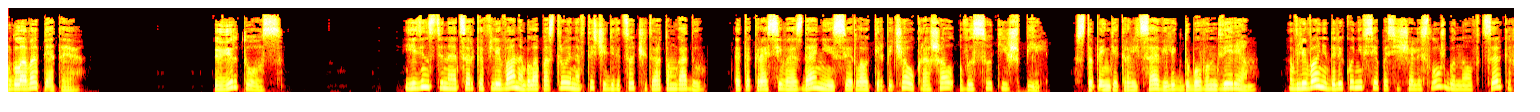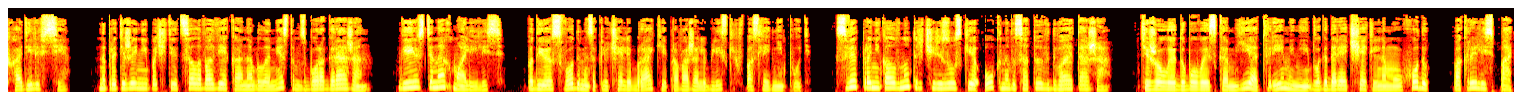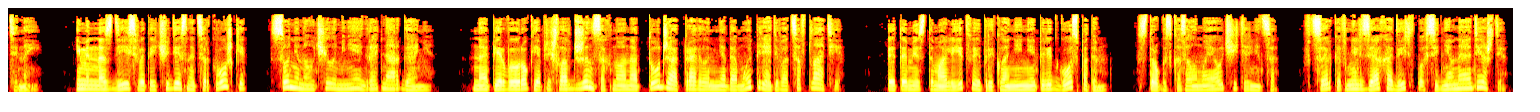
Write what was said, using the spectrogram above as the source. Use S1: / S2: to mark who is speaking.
S1: Глава пятая. Виртуоз. Единственная церковь Ливана была построена в 1904 году. Это красивое здание из светлого кирпича украшал высокий шпиль. Ступеньки крыльца вели к дубовым дверям. В Ливане далеко не все посещали службы, но в церковь ходили все. На протяжении почти целого века она была местом сбора горожан. В ее стенах молились. Под ее сводами заключали браки и провожали близких в последний путь. Свет проникал внутрь через узкие окна высотой в два этажа. Тяжелые дубовые скамьи от времени и благодаря тщательному уходу покрылись патиной. Именно здесь, в этой чудесной церквушке, Соня научила меня играть на органе. На первый урок я пришла в джинсах, но она тут же отправила меня домой переодеваться в платье. «Это место молитвы и преклонения перед Господом», — строго сказала моя учительница. «В церковь нельзя ходить в повседневной одежде».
